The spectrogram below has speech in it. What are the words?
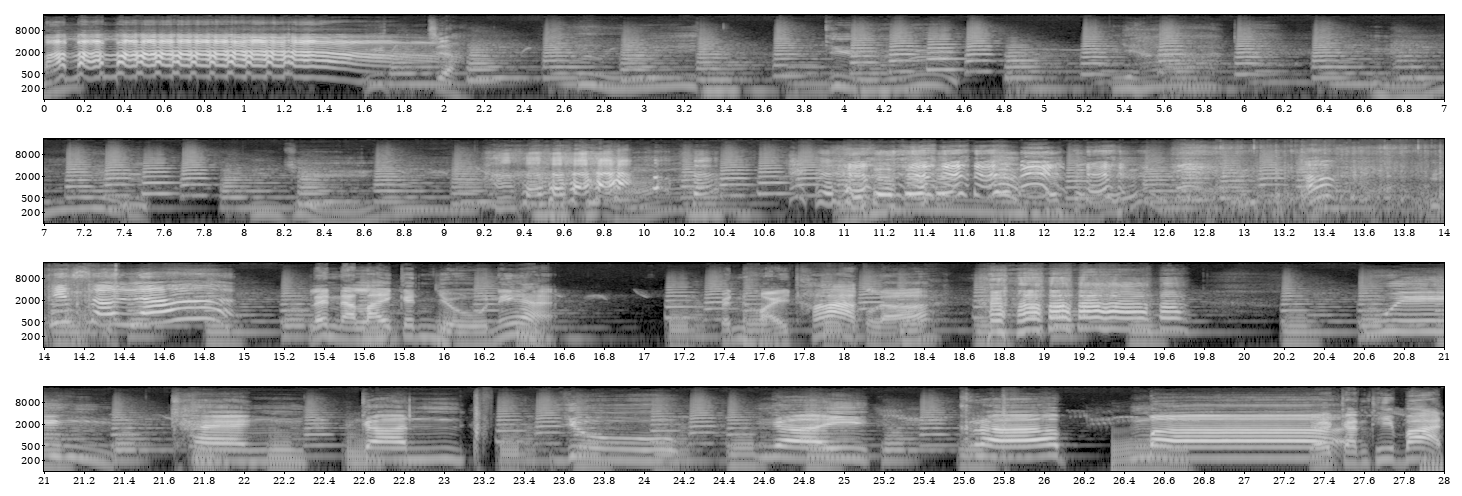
มามามาจ้ะเฮ้ยยื้อยาอืมยื้อพี่โซล่าเล่นอะไรกันอยู่เนี่ย เป็นหอยทากเหรอ วิ่งแข่งกันอยู่ไงครับมา เจอกันที่บ้าน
